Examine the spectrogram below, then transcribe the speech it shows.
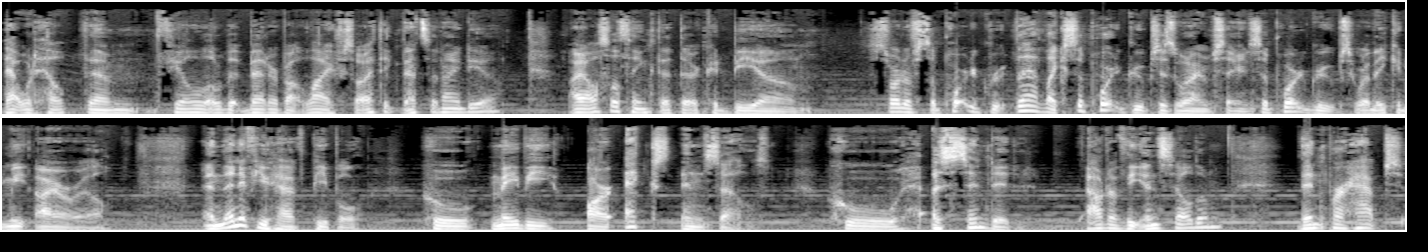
that would help them feel a little bit better about life. So I think that's an idea. I also think that there could be um, sort of support group, yeah, like support groups is what I'm saying. Support groups where they can meet IRL. And then if you have people who maybe are ex incels who ascended out of the inceldom, then perhaps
